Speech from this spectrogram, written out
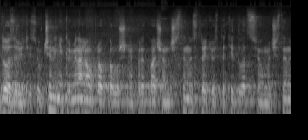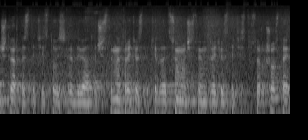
Підозрюєтесь у вчиненні кримінального правопорушення, передбачено частиною 3 статті 27, частиною 4 статті 189, частиною 3 статті 27, частиною 3 статті 146,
